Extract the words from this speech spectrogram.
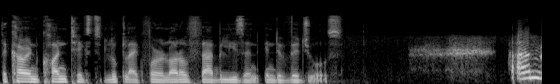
the current context look like for a lot of families and individuals? Um,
